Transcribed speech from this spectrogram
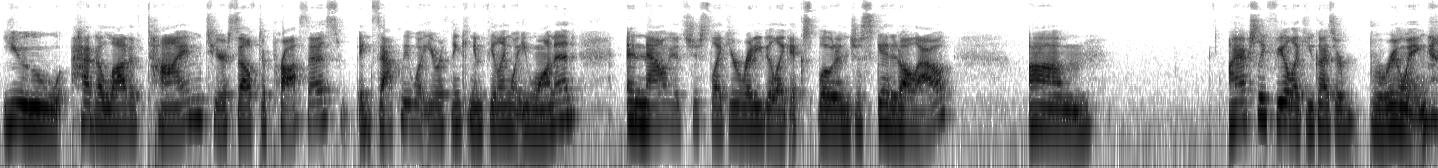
you had a lot of time to yourself to process exactly what you were thinking and feeling what you wanted and now it's just like you're ready to like explode and just get it all out um I actually feel like you guys are brewing,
